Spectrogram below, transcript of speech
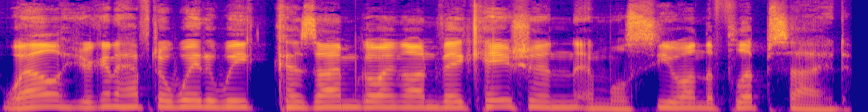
well, you're going to have to wait a week because I'm going on vacation, and we'll see you on the flip side.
